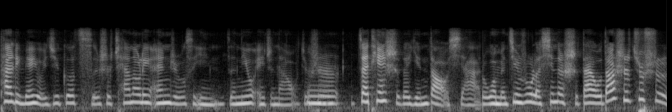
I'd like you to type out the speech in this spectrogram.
它里面有一句歌词是 “Channeling angels in the new age now”，就是在天使的引导下，我们进入了新的时代。我当时就是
